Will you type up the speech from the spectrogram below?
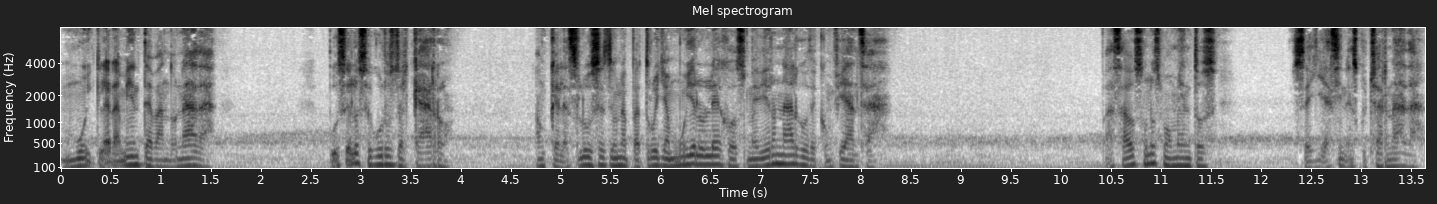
muy claramente abandonada. Puse los seguros del carro, aunque las luces de una patrulla muy a lo lejos me dieron algo de confianza. Pasados unos momentos, seguía sin escuchar nada.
